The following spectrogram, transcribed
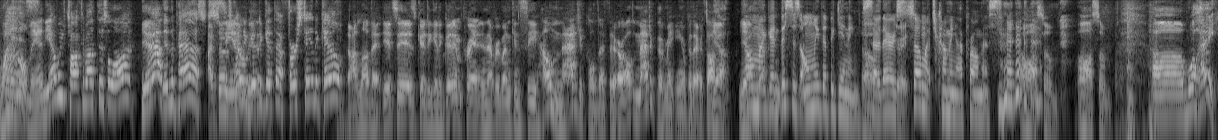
Wow, Yes. man. Yeah, we've talked about this a lot. Yeah. In the past. I've so it's kind of good the- to get that firsthand account. I love it. It is good to get a good imprint, and everyone can see how magical that they're, or all the magic they're making over there. It's awesome. Yeah. oh my goodness, this is only the beginning. Oh, so there's great. so much coming, I promise. awesome. Awesome. Um, well, hey,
